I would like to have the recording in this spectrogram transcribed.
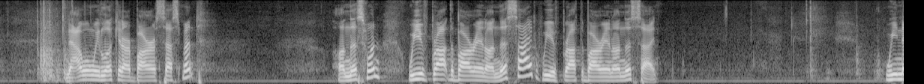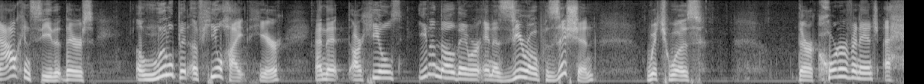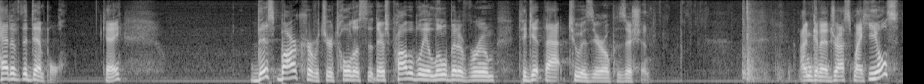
Now when we look at our bar assessment, on this one. We have brought the bar in on this side. We have brought the bar in on this side. We now can see that there's a little bit of heel height here and that our heels, even though they were in a zero position, which was they're a quarter of an inch ahead of the dimple, okay? This bar curvature told us that there's probably a little bit of room to get that to a zero position. I'm going to address my heels.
